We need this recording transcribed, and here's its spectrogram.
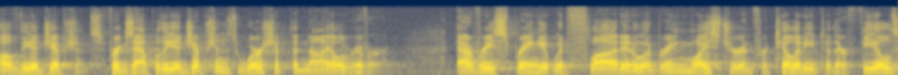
of the Egyptians. For example, the Egyptians worshiped the Nile River. Every spring it would flood and it would bring moisture and fertility to their fields.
